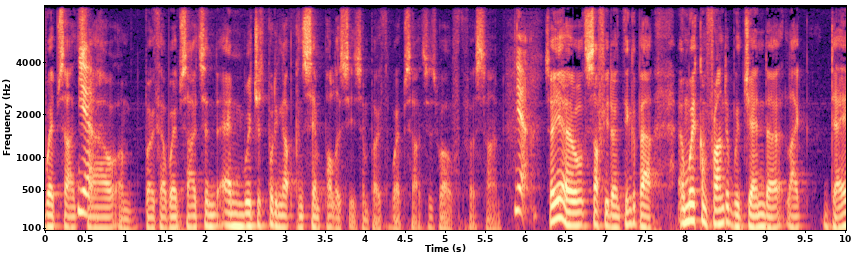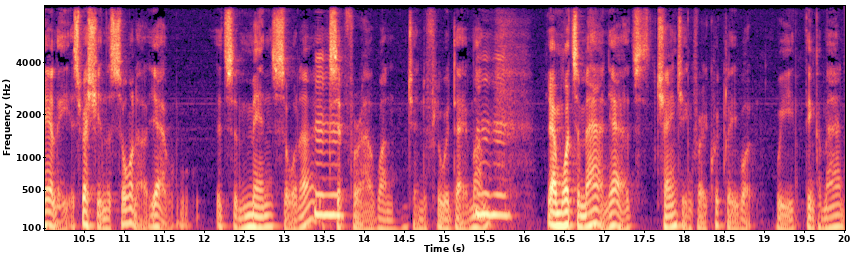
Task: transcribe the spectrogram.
websites Yeah. now on both our websites and and we're just putting up consent policies on both the websites as well for the first time yeah so yeah, all the stuff you don't think about, and we're confronted with gender like daily, especially in the sauna. Yeah, it's a men's sauna, Mm-hmm. except for our one gender fluid day a month. Yeah, and what's a man? Yeah, it's changing very quickly what we think a man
